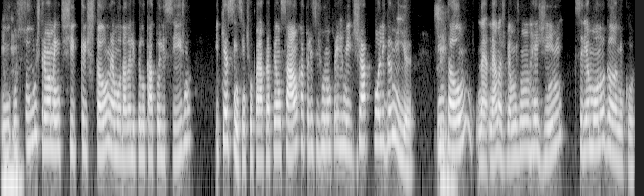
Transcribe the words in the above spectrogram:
O, uhum. o, sul extremamente cristão, né? Mudado ali pelo catolicismo. E que, assim, se a gente for parar para pensar, o catolicismo não permite a poligamia. Sim. Então, né, né, nós vivemos num regime que seria monogâmico.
